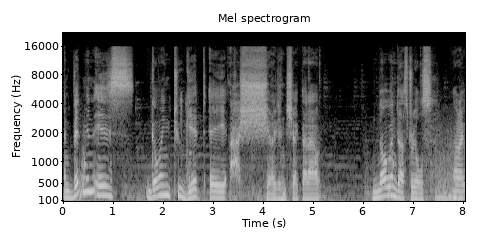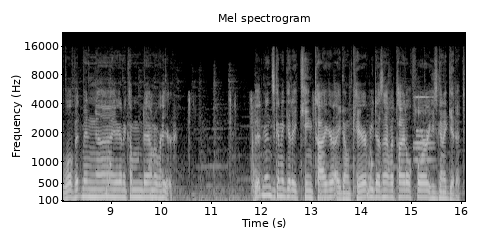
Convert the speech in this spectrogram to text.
And Wittmann is going to get a... Oh, shit, I didn't check that out. No industrials. Alright, well, Wittmann, uh, you're gonna come down over here. Wittmann's gonna get a King Tiger. I don't care if he doesn't have a title for it, he's gonna get it.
